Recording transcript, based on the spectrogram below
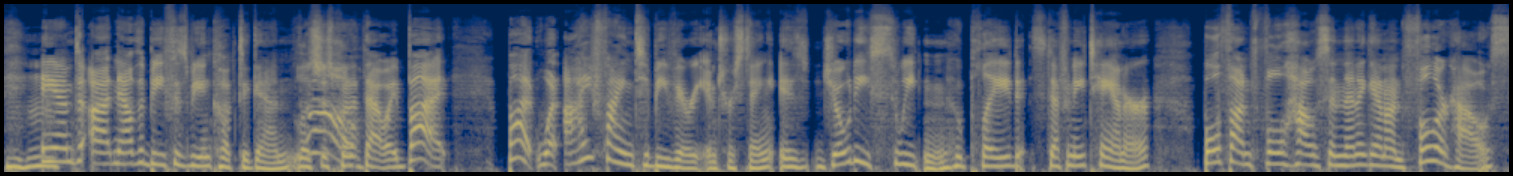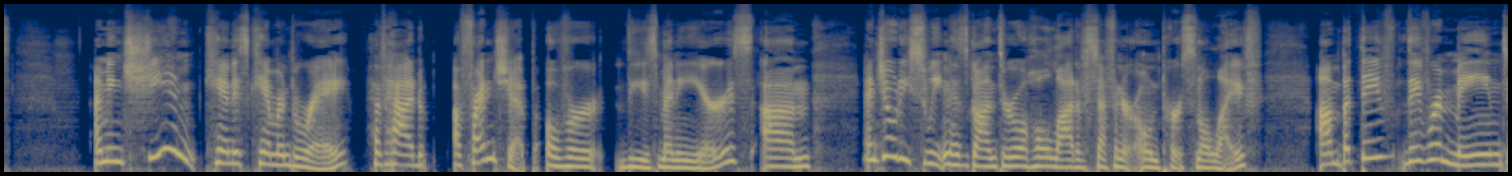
And uh, now the beef is being cooked again. Let's just put Oh. it that way. But but what I find to be very interesting is Jodie Sweetin, who played Stephanie Tanner, both on Full House and then again on Fuller House. I mean, she and Candace Cameron Bure have had a friendship over these many years. Um, and Jodie Sweetin has gone through a whole lot of stuff in her own personal life. Um, but they've they've remained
